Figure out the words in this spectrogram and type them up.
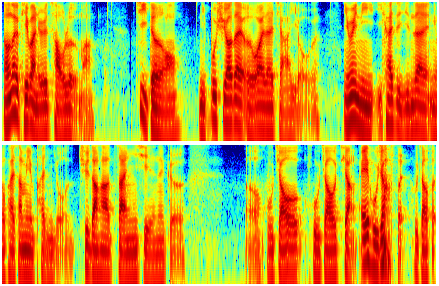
然后那个铁板就会超热嘛。记得哦，你不需要再额外再加油了，因为你一开始已经在牛排上面喷油，去让它沾一些那个呃胡椒胡椒酱哎胡椒粉胡椒粉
